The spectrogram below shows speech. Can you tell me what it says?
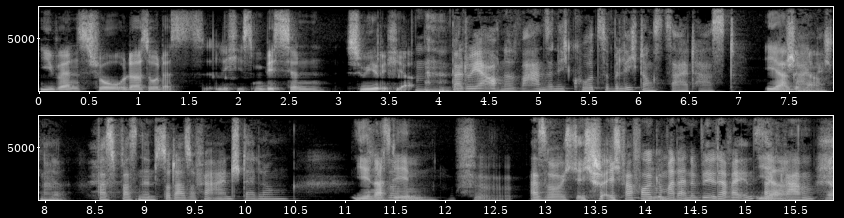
Events, Show oder so, das Licht ist ein bisschen schwierig, ja. Mhm, weil du ja auch eine wahnsinnig kurze Belichtungszeit hast. Ja, wahrscheinlich, genau. Ne? Ja. Was, was nimmst du da so für Einstellungen? Je so nachdem. ein- für, also ich, ich, ich verfolge Mhm. immer deine Bilder bei Instagram Ja,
